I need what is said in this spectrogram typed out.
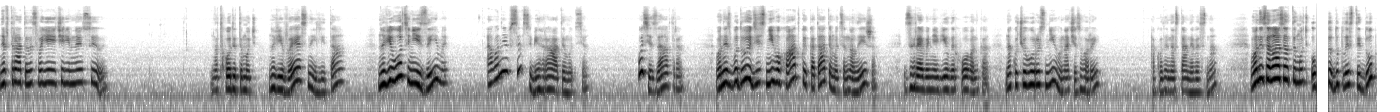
не втратили своєї чарівної сили. Надходитимуть нові весни й літа, нові осені й зими, а вони все собі гратимуться. Ось і завтра вони збудують зі снігу хатку і кататимуться на лижах, з гребеня віли хованка, на кучугуру снігу, наче з гори. А коли настане весна, вони залазитимуть у дуплистий дуб,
